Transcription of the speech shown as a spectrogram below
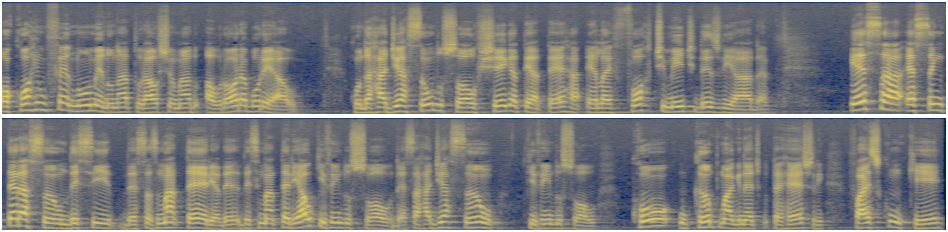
ocorre um fenômeno natural chamado aurora boreal. Quando a radiação do Sol chega até a Terra, ela é fortemente desviada. Essa, essa interação desse, dessas matérias, desse material que vem do Sol, dessa radiação que vem do Sol, com o campo magnético terrestre, faz com que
